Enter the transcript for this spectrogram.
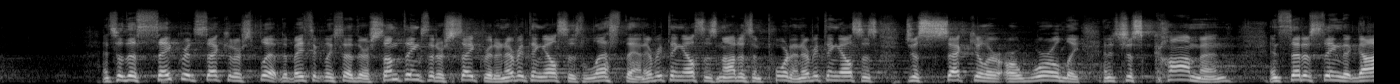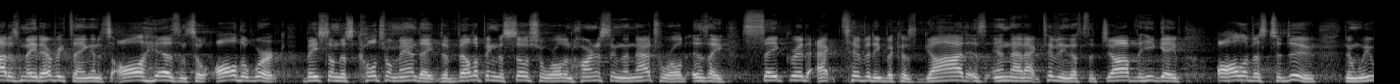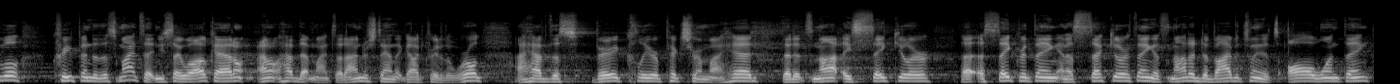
And so, this sacred secular split that basically said there are some things that are sacred and everything else is less than, everything else is not as important, everything else is just secular or worldly, and it's just common. Instead of seeing that God has made everything and it's all His, and so all the work based on this cultural mandate, developing the social world and harnessing the natural world, is a sacred activity because God is in that activity. That's the job that He gave all of us to do, then we will creep into this mindset and you say, well, okay, I don't, I don't have that mindset. I understand that God created the world. I have this very clear picture in my head that it's not a secular, a sacred thing and a secular thing. It's not a divide between, it's all one thing.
